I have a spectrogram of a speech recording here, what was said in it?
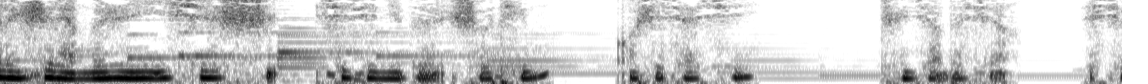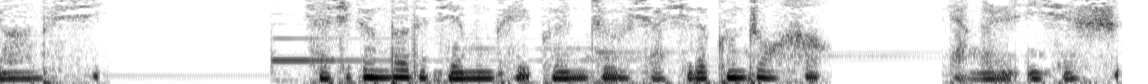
这里是两个人一些事，谢谢你的收听，我是小溪，春晓的晓，希望的希。小溪更多的节目可以关注小溪的公众号，两个人一些事。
